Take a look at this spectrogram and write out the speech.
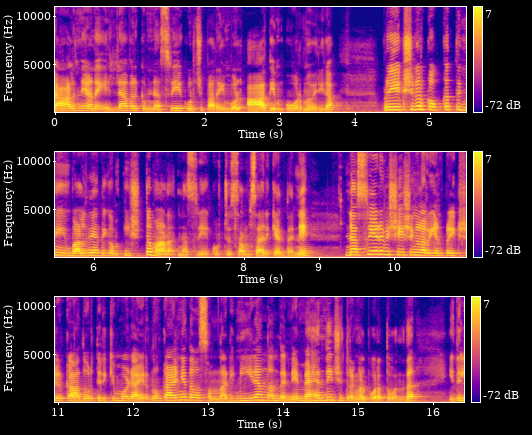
ലാളനയാണ് എല്ലാവർക്കും നസ്രിയെക്കുറിച്ച് പറയുമ്പോൾ ആദ്യം ഓർമ്മ വരിക. പ്രേക്ഷകർക്കൊക്കെ തന്നെയും വളരെയധികം ഇഷ്ടമാണ് നസ്രിയെക്കുറിച്ച് സംസാരിക്കാൻ തന്നെ. നസ്രിയയുടെ വിശേഷങ്ങൾ അറിയാൻ പ്രേക്ഷകർക്ക് ആതോർത്തിരിക്കുമ്പോഴായിരുന്നു കഴിഞ്ഞ ദിവസം നടി മീര നന്ദന്റെ മെഹന്തി ചിത്രങ്ങൾ പുറത്തു വന്നത് ഇതിൽ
